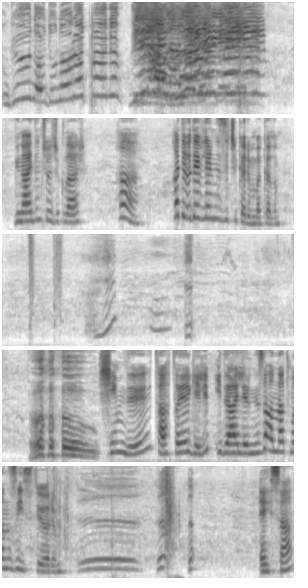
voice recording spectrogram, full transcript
Günaydın öğretmenim. Günaydın öğretmenim. Günaydın çocuklar. Ha, hadi ödevlerinizi çıkarın bakalım. Ohoho. Şimdi tahtaya gelip ideallerinizi anlatmanızı istiyorum. Ehsan,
